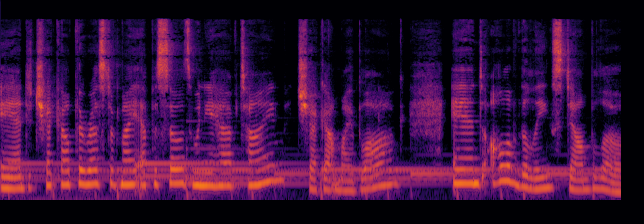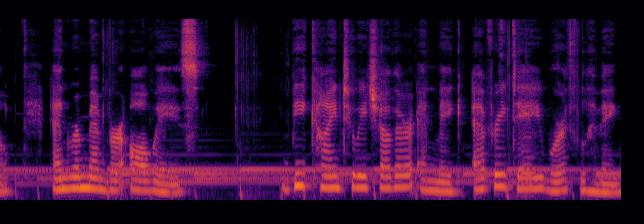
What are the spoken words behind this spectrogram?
And check out the rest of my episodes when you have time. Check out my blog and all of the links down below. And remember always be kind to each other and make every day worth living.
